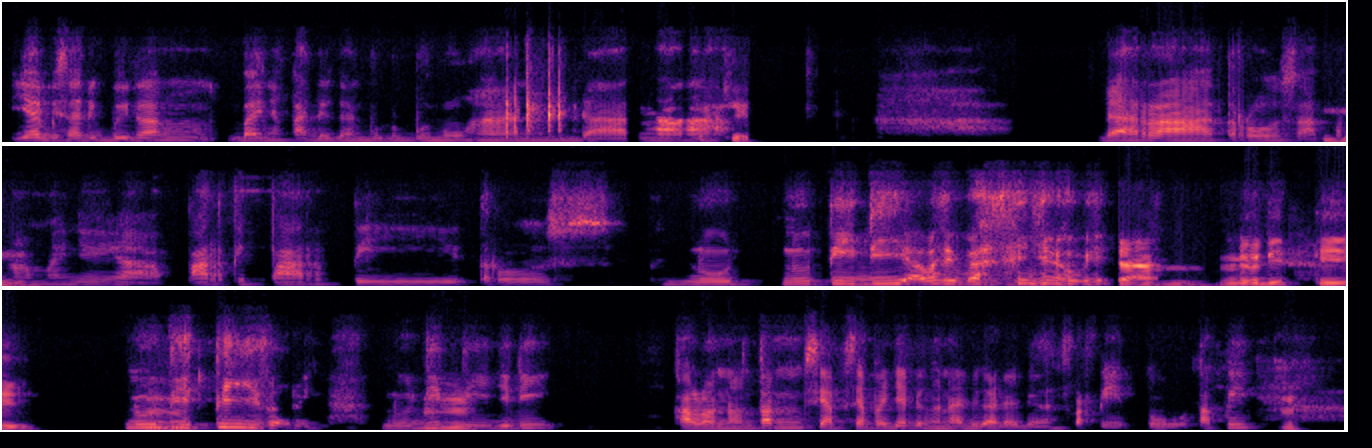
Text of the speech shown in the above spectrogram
ya bisa dibilang banyak adegan bunuh-bunuhan, darah. Okay. Darah terus apa mm-hmm. namanya ya, party-party, terus nud nudity apa sih bahasanya, Wi? Ya, nudity. Nudity, hmm. sorry. Nudity. Hmm. Jadi kalau nonton siap-siap aja dengan adegan-adegan seperti itu. Tapi hmm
